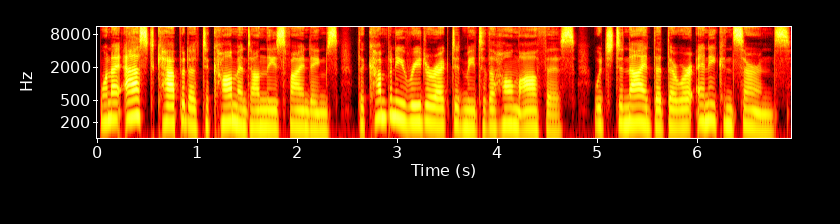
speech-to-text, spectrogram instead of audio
when I asked Capita to comment on these findings, the company redirected me to the Home Office, which denied that there were any concerns.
